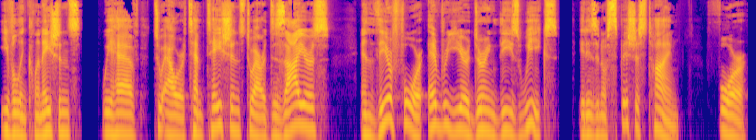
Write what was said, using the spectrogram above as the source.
evil inclinations. We have to our temptations, to our desires. And therefore, every year during these weeks, it is an auspicious time for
